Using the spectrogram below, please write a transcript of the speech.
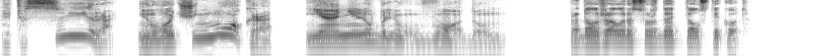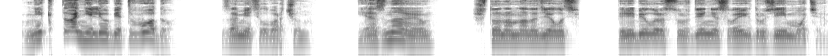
Это сыро и очень мокро. Я не люблю воду». Продолжал рассуждать толстый кот. «Никто не любит воду», — заметил Ворчун. «Я знаю, что нам надо делать», — перебил рассуждение своих друзей Мотя.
